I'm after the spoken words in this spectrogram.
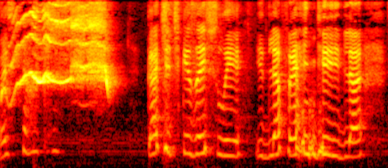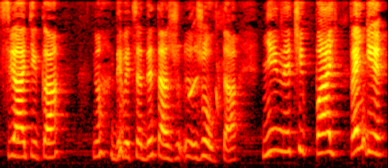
Ось так. Качечки зайшли і для Фенді, і для Святіка. Ну, дивиться, де та жовта. Ні, не чіпай. Фенді.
